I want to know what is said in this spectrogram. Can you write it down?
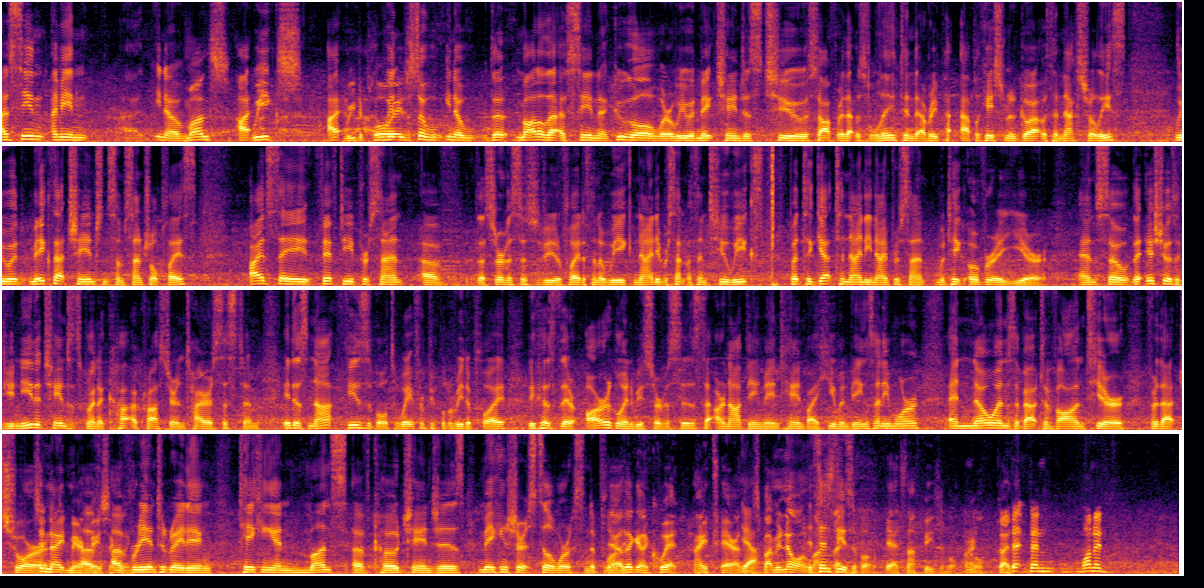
I've seen, I mean, uh, you know, Months, I- weeks, I- redeployed? we- so, you know, the model that I've seen at Google where we would make changes to software that was linked into every application would go out with the next release, we would make that change in some central place. I'd say 50% of the services would be deployed within a week, 90% within two weeks, but to get to 99% would take over a year. And so the issue is if you need a change that's going to cut across your entire system, it is not feasible to wait for people to redeploy because there are going to be services that are not being maintained by human beings anymore, and no one's about to volunteer for that chore It's a nightmare, of, basically. of reintegrating, taking in months of code changes, making sure it still works and deploying. Yeah, they're going to quit right there. Yeah. I mean, no one It's wants that. infeasible. Yeah, it's not feasible. All right. Cool. Go ahead. Ben, ben, wanted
